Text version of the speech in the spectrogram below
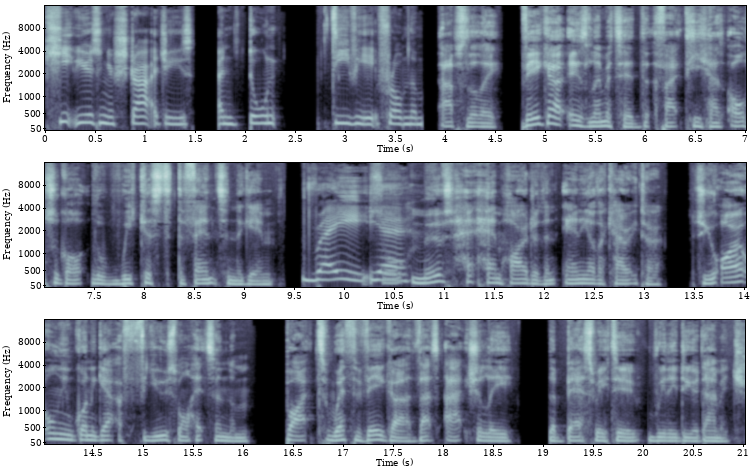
Keep using your strategies and don't deviate from them. Absolutely. Vega is limited that the fact he has also got the weakest defense in the game. Right, yeah. So moves hit him harder than any other character. So you are only going to get a few small hits in them. But with Vega, that's actually the best way to really do your damage.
